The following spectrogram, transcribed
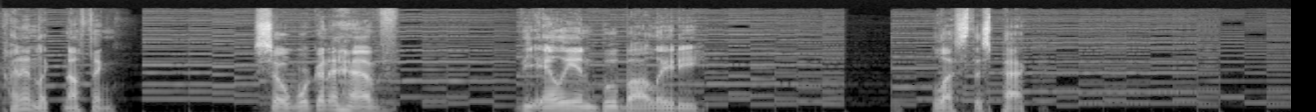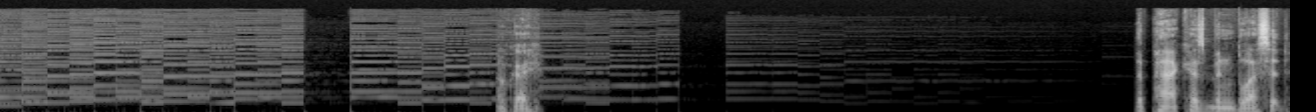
Kind of like nothing. So we're to have the alien booba lady bless this pack. Okay. The pack has been blessed.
